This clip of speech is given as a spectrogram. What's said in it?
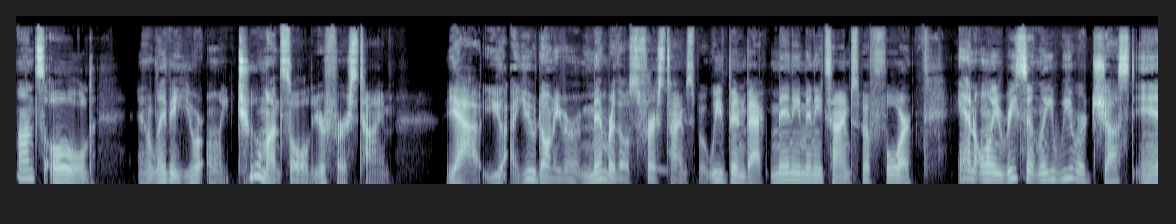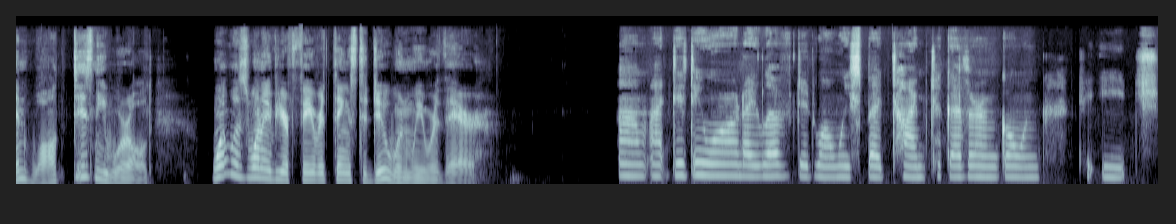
months old, and Livy, you were only two months old your first time. Yeah, you you don't even remember those first times, but we've been back many, many times before, and only recently we were just in Walt Disney World. What was one of your favorite things to do when we were there? Um, at Disney World, I loved it when we spent time together and going to each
